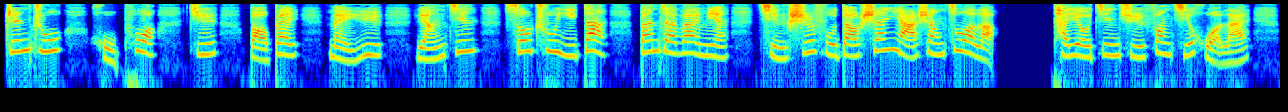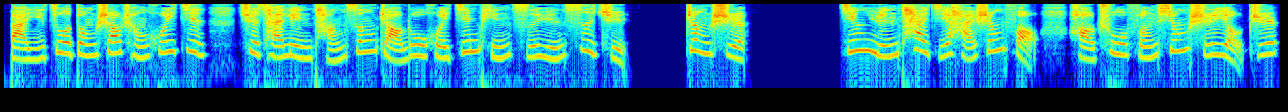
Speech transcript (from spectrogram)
珍珠、琥珀、居宝贝、美玉、良金，搜出一担，搬在外面，请师傅到山崖上坐了。他又进去放起火来，把一座洞烧成灰烬，却才领唐僧找路回金瓶慈云寺去。正是。惊云太极还生否？好处逢凶时有之。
